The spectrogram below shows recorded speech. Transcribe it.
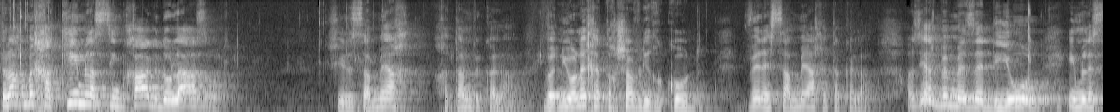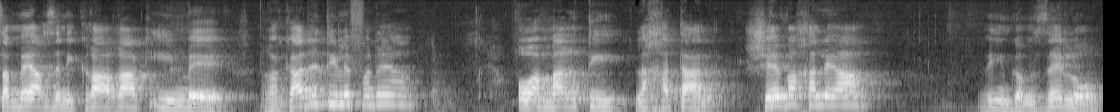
שאנחנו מחכים לשמחה הגדולה הזאת, שהיא לשמח חתן וכלה. ואני הולכת עכשיו לרקוד ולשמח את הכלה. אז יש במזה דיון אם לשמח זה נקרא רק אם uh, רקדתי לפניה, או אמרתי לחתן שבח עליה, ואם גם זה לא,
